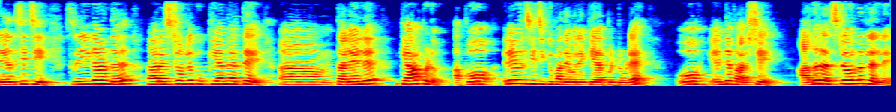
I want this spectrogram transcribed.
രേവ ചേച്ചി ശ്രീകാന്ത് റെസ്റ്റോറന്റിൽ കുക്ക് ചെയ്യാൻ നേരത്തെ തലയിൽ ക്യാപ്പ് ഇടും. അപ്പോൾ രേവതി ചേച്ചിക്കും അതേപോലെ ക്യാപ്പ് ഇട്ടൂടെ? ഓ എന്റെ വർഷേ അത് റെസ്റ്റോറന്റിലല്ലേ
